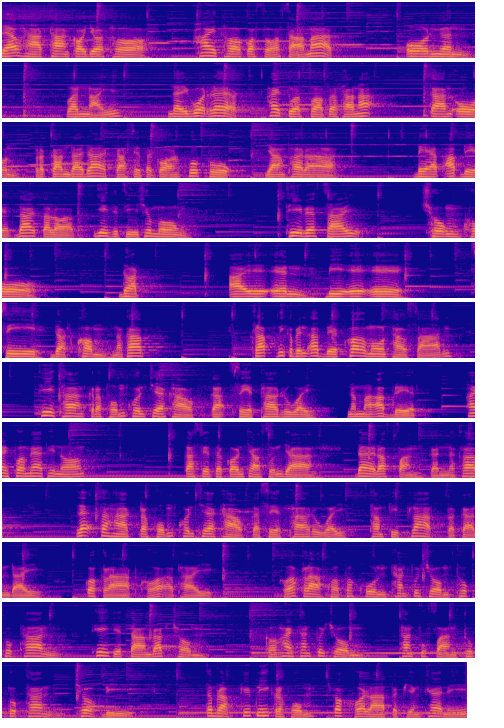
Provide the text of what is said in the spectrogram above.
แล้วหากทางกยท ให้ทกสสามารถ โอนเงิน วันไหน ในงวดแรกให้ตรวจสอบสถานะ การโอนประกันรายได้เกษตรกรผู้ปลูกยางพารา แบบอัปเดตได้ตลอด 24 ชั่วโมง ที่เว็บไซต์ชงโค inbaac.com นะครับ ครับนี่ก็เป็นอัปเดตข้อมูลข่าวสาร ที่ทางกระผมคนแชร์ข่าวกเศษพารวยนำมาอัปเดต ให้พ่อแม่พี่น้อง เกษตรกรชาวสวนยางได้รับฟังกันนะครับ และถ้าหากกระผมคนแชร์ข่าวเกษตรพารวยทำผิดพลาดประการใด ก็กราบขออภัย ขอกราบขอบพระคุณท่านผู้ชมทุกทุกท่านที่ติดตามรับชม ขอให้ท่านผู้ชม ท่านผู้ฟังทุกทุกท่าน โชคดีสำหรับคลิปนี้กระผมก็ขอลาไปเพียงแค่นี้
